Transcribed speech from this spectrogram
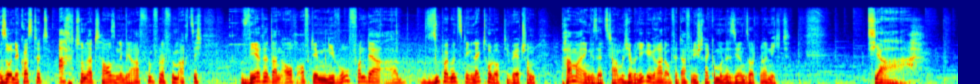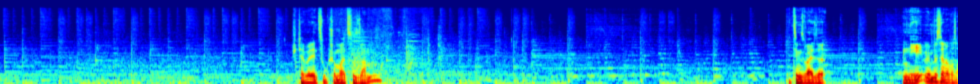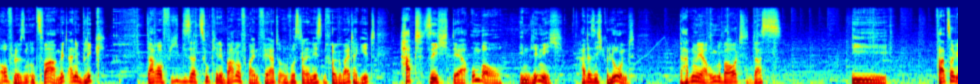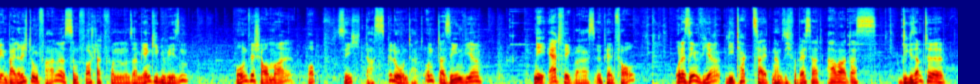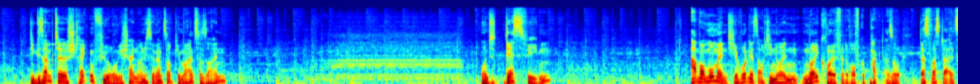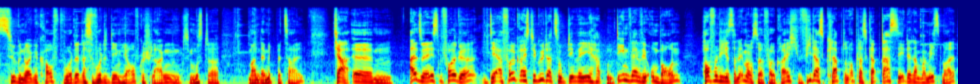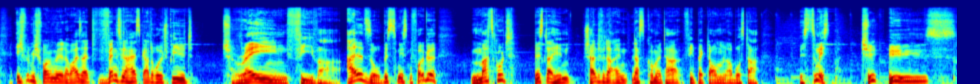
So, und der kostet 800.000 im Jahr. 585 wäre dann auch auf dem Niveau von der äh, super günstigen Elektrolok, die wir jetzt schon ein paar Mal eingesetzt haben. Und ich überlege gerade, ob wir dafür die Strecke modernisieren sollten oder nicht. Tja. Stellen wir den Zug schon mal zusammen. Beziehungsweise Nee, wir müssen ja noch was auflösen. Und zwar mit einem Blick darauf, wie dieser Zug hier in den Bahnhof reinfährt und wo es dann in der nächsten Folge weitergeht, hat sich der Umbau in Linnich, hat er sich gelohnt. Da hatten wir ja umgebaut, dass die Fahrzeuge in beide Richtungen fahren. Das ist ein Vorschlag von unserem Yankee gewesen. Und wir schauen mal, ob sich das gelohnt hat. Und da sehen wir, nee, Erdweg war es, ÖPNV. Und da sehen wir, die Taktzeiten haben sich verbessert, aber das, die gesamte, die gesamte Streckenführung, die scheint noch nicht so ganz optimal zu sein. Und deswegen aber Moment, hier wurden jetzt auch die neuen Neukäufe drauf gepackt. Also das, was da als Züge neu gekauft wurde, das wurde dem hier aufgeschlagen und musste man damit bezahlen. Tja, ähm, also in der nächsten Folge, der erfolgreichste Güterzug, den wir je hatten, den werden wir umbauen. Hoffentlich ist dann immer noch so erfolgreich. Wie das klappt und ob das klappt, das seht ihr dann beim nächsten Mal. Ich würde mich freuen, wenn ihr dabei seid, wenn es wieder heißt, Garderoll spielt Train Fever. Also, bis zur nächsten Folge. Macht's gut. Bis dahin, schaltet wieder ein, lasst einen Kommentar, Feedback, Daumen, Abos da. Bis zum nächsten Mal. Tschüss.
